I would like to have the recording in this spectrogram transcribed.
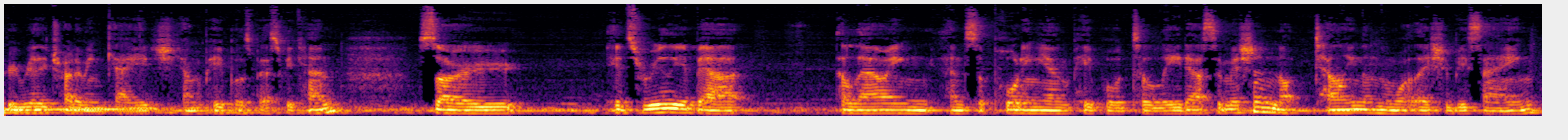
we really try to engage young people as best we can. So, it's really about allowing and supporting young people to lead our submission, not telling them what they should be saying,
